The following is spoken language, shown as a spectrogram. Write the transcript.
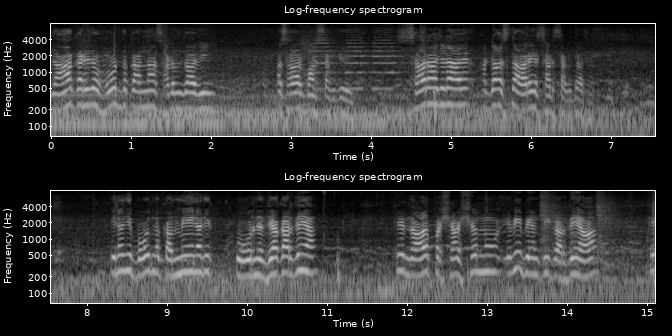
ਨਾ ਕਰੇ ਤਾਂ ਹੋਰ ਦੁਕਾਨਾਂ ਸੜਨ ਦਾ ਵੀ ਅਸਾਰ ਬਣ ਸਕਦੇ। ਸਾਰਾ ਜਿਹੜਾ ਅੱਡਾ ਸੁਧਾਰ ਹੈ ਸੜ ਸਕਦਾ ਸੀ ਇਹਨਾਂ ਦੀ ਬਹੁਤ ਨਕਾਮੀ ਇਹਨਾਂ ਦੀ ਕੋਰ ਨਿੰਦਿਆ ਕਰਦੇ ਆ ਤੇ ਨਾਲ ਪ੍ਰਸ਼ਾਸਨ ਨੂੰ ਇਹ ਵੀ ਬੇਨਤੀ ਕਰਦੇ ਆ ਕਿ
